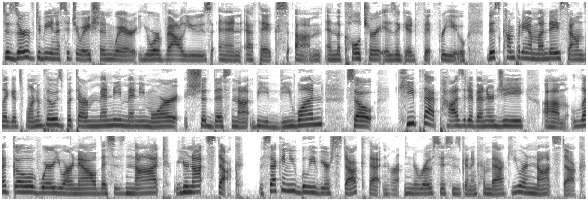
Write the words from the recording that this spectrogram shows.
deserve to be in a situation where your values and ethics um, and the culture is a good fit for you. This company on Monday sounds like it's one of those, but there are many, many more. Should this not be the one? So keep that positive energy. Um, let go of where you are now. This is not, you're not stuck. The second you believe you're stuck, that neurosis is going to come back. You are not stuck.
